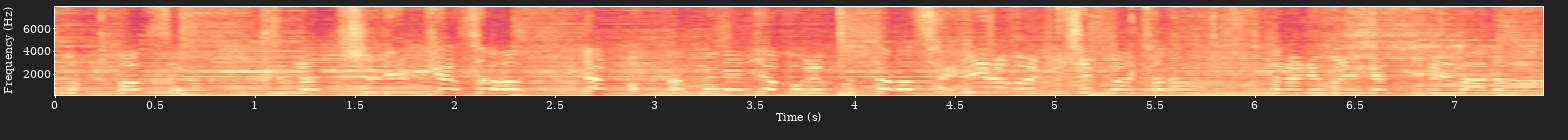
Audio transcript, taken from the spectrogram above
수가 없어요. 그러나 주님께서 야곱 당면에 야곱을 붙들어 새 이름을 주신 것처럼 하나님 우리에게 일마다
